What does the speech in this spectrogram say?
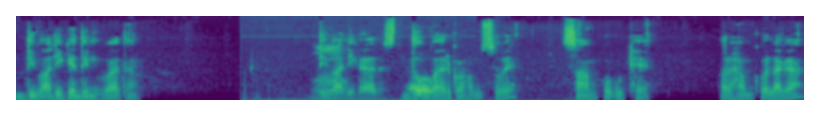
दिवाली के दिन हुआ था। दिवाली का दोपहर को हम सोए शाम को उठे और हमको लगा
